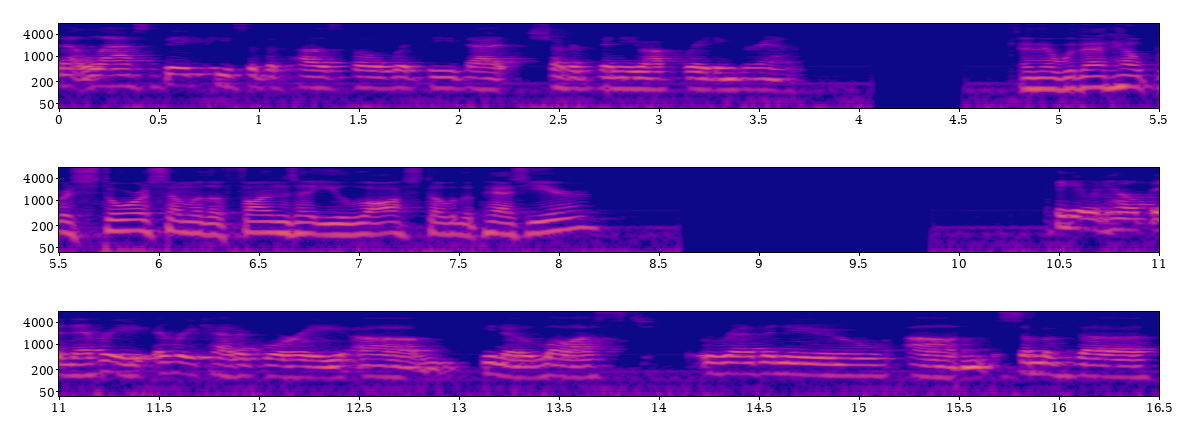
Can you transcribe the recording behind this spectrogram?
that last big piece of the puzzle would be that shuttered venue operating grant. And then would that help restore some of the funds that you lost over the past year? I think it would help in every, every category, um, you know, lost revenue, um, some of the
